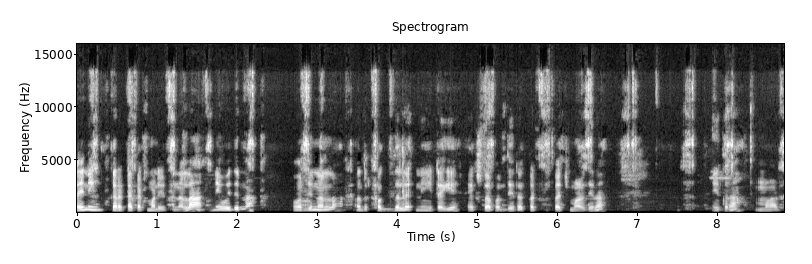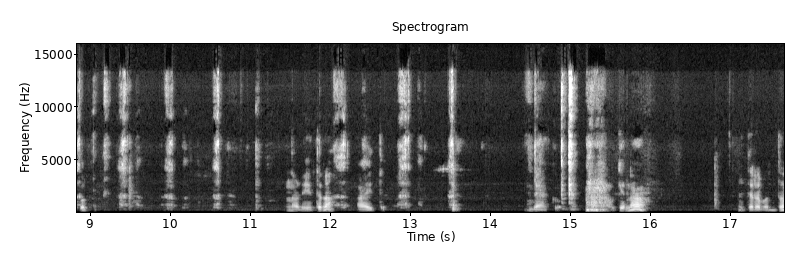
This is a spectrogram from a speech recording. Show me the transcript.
ಲೈನಿಂಗ್ ಕರೆಕ್ಟಾಗಿ ಕಟ್ ಮಾಡಿರ್ತೀನಲ್ಲ, ನೀವು ಇದನ್ನ ಒರಿಜಿನಲ್ ಅದ್ರ ಪಕ್ಕದಲ್ಲೇ ನೀಟಾಗಿ ಎಕ್ಸ್ಟ್ರಾ ಬರ್ದಿರ ಕಟ್ ಕಚ್ ಮಾಡ್ದಿರ. ಈ ತರ ಮಾಡ್ಬೇಕು ನೋಡಿ ಈ ತರ ಆಯ್ತು. ಬ್ಯಾಕ್ ಓಕೆನಾ ಈ ತರ ಬಂತು.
